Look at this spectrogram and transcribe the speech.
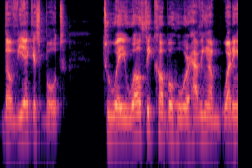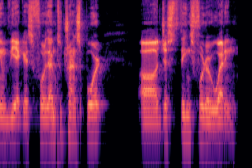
the Vieques boat to a wealthy couple who were having a wedding in Vieques for them to transport uh, just things for their wedding.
